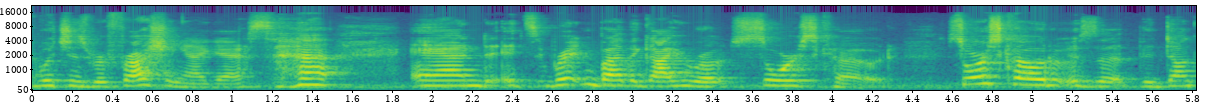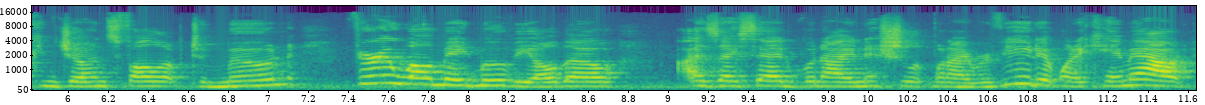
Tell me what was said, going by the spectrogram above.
which is refreshing, I guess. and it's written by the guy who wrote Source Code. Source Code is the, the Duncan Jones follow up to Moon. Very well made movie, although, as I said when I initially when I reviewed it when it came out,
